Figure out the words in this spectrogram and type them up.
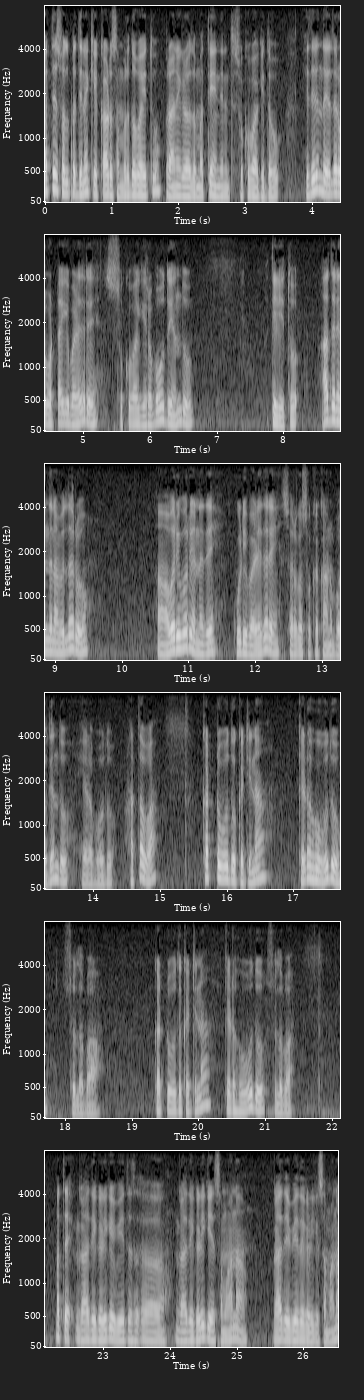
ಮತ್ತೆ ಸ್ವಲ್ಪ ದಿನಕ್ಕೆ ಕಾಡು ಸಮೃದ್ಧವಾಯಿತು. ಪ್ರಾಣಿಗಳಲ್ಲೂ ಮತ್ತೆ ಎಂದಿನಂತೆ ಸುಖವಾಗಿದ್ದವು. ಇದರಿಂದ ಎಲ್ಲರೂ ಒಟ್ಟಾಗಿ ಬಾಳಿದರೆ ಸುಖವಾಗಿರಬಹುದು ಎಂದು ತಿಳಿಯಿತು. ಆದ್ದರಿಂದ ನಾವೆಲ್ಲರೂ ಅವರಿವರು ಎನ್ನದೆ ಕೂಡಿ ಬಾಳಿದರೆ ಸ್ವರ್ಗ ಸುಖ ಕಾಣಬಹುದೆಂದು ಹೇಳಬಹುದು. ಅಥವಾ ಕಟ್ಟುವುದು ಕಠಿಣ, ಕೆಡಹುವುದು ಸುಲಭ. ಕಟ್ಟುವುದು ಕಠಿಣ, ಕೆಡಹುವುದು ಸುಲಭ. ಮತ್ತು ಗಾದೆಗಳಿಗೆ ವೇದ ಗಾದೆಗಳಿಗೆ ಸಮಾನ, ಗಾದೆ ವೇದಗಳಿಗೆ ಸಮಾನ.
